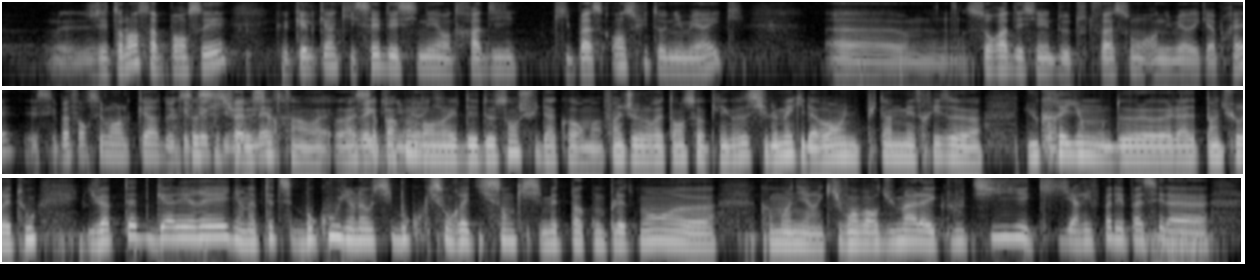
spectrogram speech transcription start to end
j'ai tendance à penser que quelqu'un qui sait dessiner en tradi, qui passe ensuite au numérique. Euh, saura dessiner de toute façon en numérique après et c'est pas forcément le cas de Ah, quelqu'un qui va naître certain. Ouais. Ouais, avec ça, du par contre, dans les deux sens, je suis d'accord. Enfin, j'aurais tendance à opiner comme ça. Si le mec, il a vraiment une putain de maîtrise euh, du crayon, de la peinture et tout, il va peut-être galérer. Il y en a peut-être beaucoup. Il y en a aussi beaucoup qui sont réticents, qui s'y mettent pas complètement. euh, comment dire Qui vont avoir du mal avec l'outil et qui n'arrivent pas à dépasser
